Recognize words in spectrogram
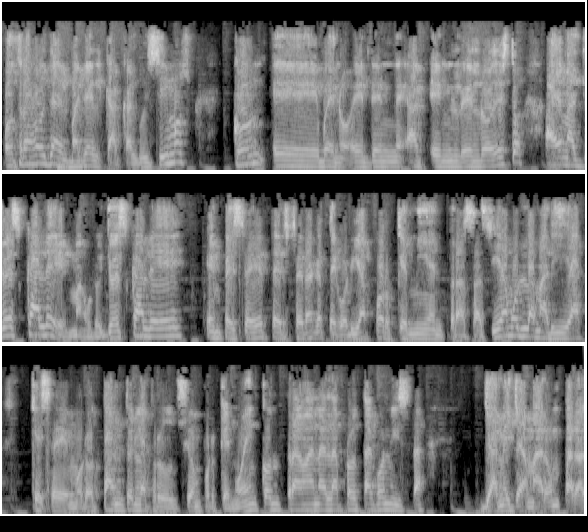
Otra joya del Valle del Cauca. Lo hicimos con, eh, bueno, en, lo de esto. Además, yo escalé, Mauro, yo escalé, empecé de tercera categoría porque mientras hacíamos la María, que se demoró tanto en la producción porque no encontraban a la protagonista, ya me llamaron para,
